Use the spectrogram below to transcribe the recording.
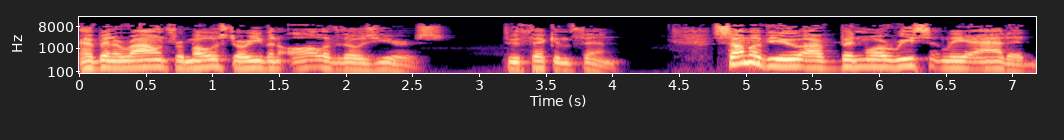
have been around for most or even all of those years through thick and thin. Some of you have been more recently added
